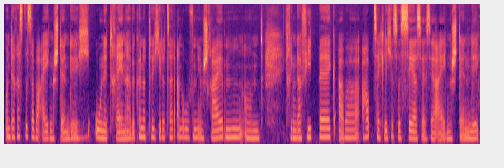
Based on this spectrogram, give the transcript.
Und der Rest ist aber eigenständig, ohne Trainer. Wir können natürlich jederzeit anrufen, ihm schreiben und kriegen da Feedback, aber hauptsächlich ist es sehr, sehr, sehr eigenständig.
